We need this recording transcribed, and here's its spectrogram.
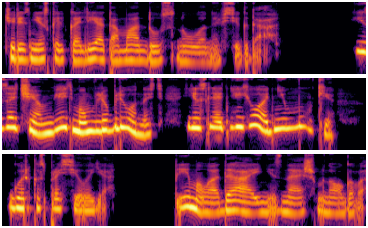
Через несколько лет Аманда уснула навсегда. «И зачем ведьмам влюбленность, если от нее одни муки?» — горько спросила я. «Ты молода и не знаешь многого.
